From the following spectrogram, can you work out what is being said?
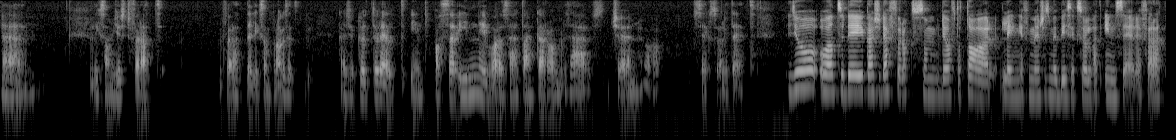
Eh, liksom just för att, för att det liksom på något sätt kanske kulturellt inte passar in i våra så här tankar om så här kön och sexualitet. Jo, och alltså det är ju kanske därför också som det ofta tar länge för människor som är bisexuella att inse det, för att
